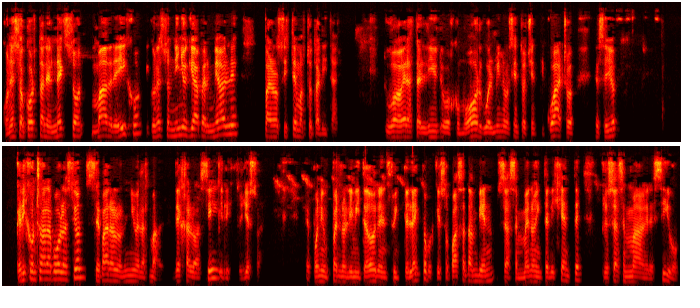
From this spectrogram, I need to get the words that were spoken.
Con eso cortan el nexo madre-hijo y con eso el niño queda permeable para los sistemas totalitarios. Tú vas a ver hasta el libros como Orwell, 1984, qué sé yo. ¿Queréis controlar la población? Separa a los niños de las madres. Déjalo así y listo, y eso es pone un perno limitador en su intelecto, porque eso pasa también, se hacen menos inteligentes, pero se hacen más agresivos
